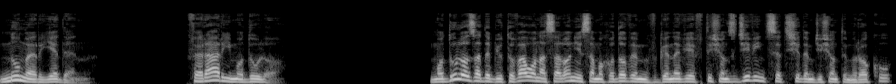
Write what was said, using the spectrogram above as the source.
Numer 1. Ferrari Modulo. Modulo zadebiutowało na salonie samochodowym w Genewie w 1970 roku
